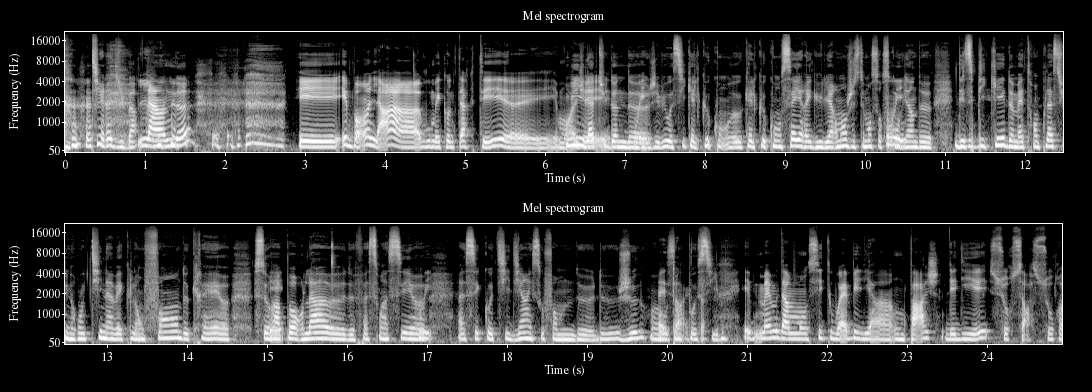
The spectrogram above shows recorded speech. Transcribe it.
Tiré du bas. L'Inde. et, et, bon, là, vous me contactez. Euh, et moi, oui, là, tu donnes. J'ai vu aussi quelques, euh, quelques conseils régulièrement, justement, sur ce qu'on vient d'expliquer, de, mettre en place une routine avec l'enfant, de créer euh, ce rapport-là de façon assez, assez quotidien et sous forme de, de jeu, autant possible. Et même dans mon site web, il y a une page dédiée sur ça, sur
